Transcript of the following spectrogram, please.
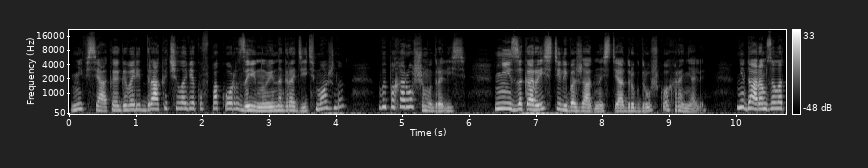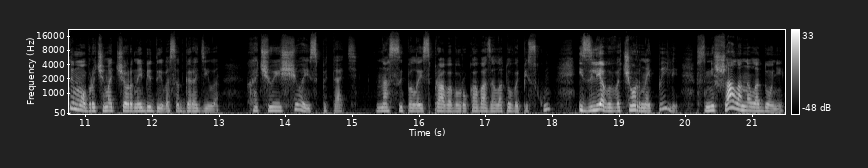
Не всякая, говорит драка человеку в покор, за иную наградить можно. Вы по-хорошему дрались, не из-за корысти либо жадности, а друг дружку охраняли. Недаром золотым обручем от черной беды вас отгородила. Хочу еще испытать насыпала из правого рукава золотого песку, из левого черной пыли, смешала на ладони,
